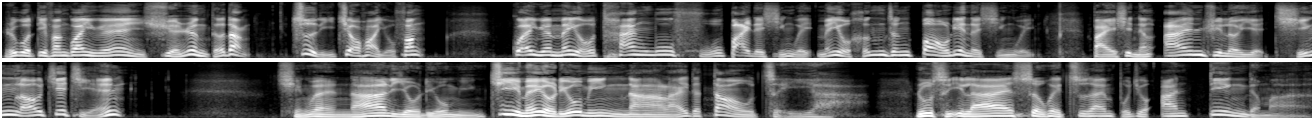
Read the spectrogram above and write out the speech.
如果地方官员选任得当，治理教化有方，官员没有贪污腐败的行为，没有横征暴敛的行为，百姓能安居乐业、勤劳节俭。请问哪里有流民？既没有流民，哪来的盗贼呀？如此一来，社会治安不就安定的吗？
